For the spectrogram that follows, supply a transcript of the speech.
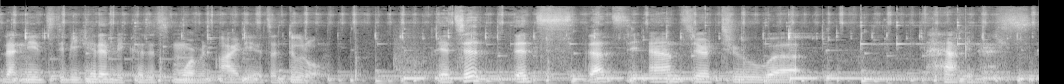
that needs to be hidden because it's more of an idea. It's a doodle. It's it. It's that's the answer to uh, happiness.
